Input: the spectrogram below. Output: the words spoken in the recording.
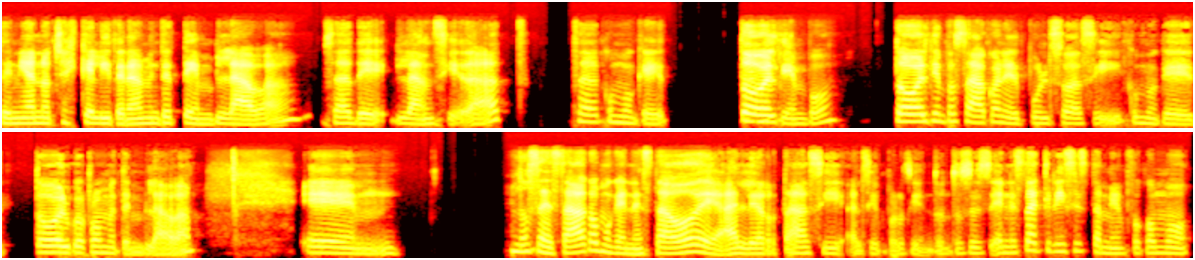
tenía noches que literalmente temblaba, o sea, de la ansiedad, o sea, como que todo el tiempo todo el tiempo estaba con el pulso así, como que todo el cuerpo me temblaba. Em, no sé, estaba como que en estado de alerta así al 100%. Entonces, en esta crisis también fue como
